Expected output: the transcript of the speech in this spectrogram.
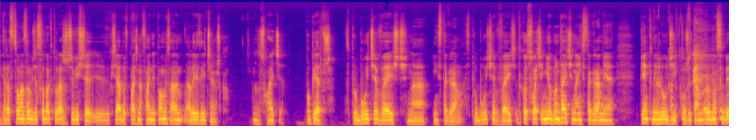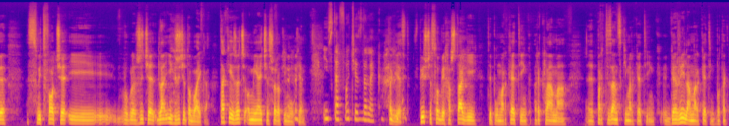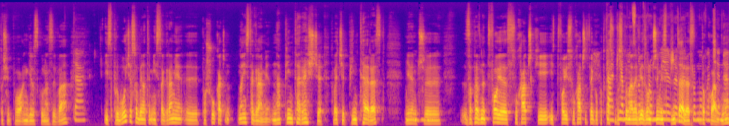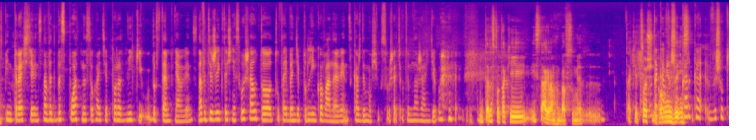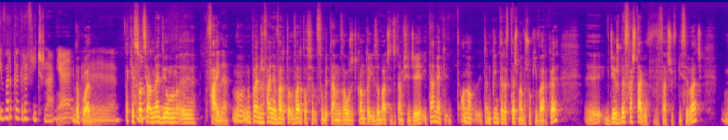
A teraz co ma zrobić osoba, która rzeczywiście y, chciałaby wpaść na fajny pomysł, ale, ale jest jej ciężko? No to słuchajcie, po pierwsze, spróbujcie wejść na Instagrama, spróbujcie wejść, tylko słuchajcie, nie oglądajcie na Instagramie pięknych ludzi, którzy tam robią sobie sweet focie i w ogóle życie, dla ich życie to bajka. Takie rzeczy omijajcie szerokim łukiem. Instafocie z daleka. Tak jest. Wpiszcie sobie hashtagi typu marketing, reklama, e, partyzancki marketing, guerrilla marketing, bo tak to się po angielsku nazywa. Tak. I spróbujcie sobie na tym Instagramie y, poszukać, na Instagramie, na Pinterestie. Słuchajcie, Pinterest, nie wiem czy zapewne Twoje słuchaczki i Twoi słuchacze Twojego podcastu doskonale mocno wiedzą, czym jest Pinterest. Dokładnie. na Pinterestie, więc nawet bezpłatne, słuchajcie, poradniki udostępniam, więc nawet jeżeli ktoś nie słyszał, to tutaj będzie podlinkowane, więc każdy musi usłyszeć o tym narzędziu. Pinterest to taki Instagram chyba w sumie. Takie coś No taka pomiędzy... wyszukarka, wyszukiwarka graficzna, nie? Dokładnie. Yy, Takie social medium y, fajne. No, no powiem, że fajne, warto, warto sobie tam założyć konto i zobaczyć, co tam się dzieje. I tam jak ono, ten Pinterest też ma wyszukiwarkę, y, gdzie już bez hashtagów wystarczy wpisywać.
